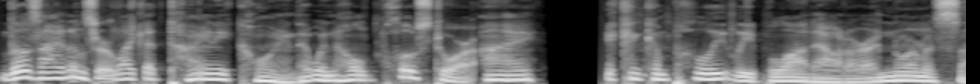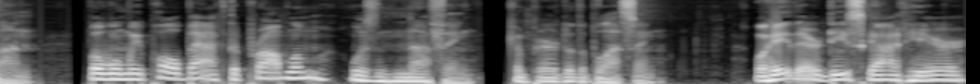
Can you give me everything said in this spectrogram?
Those items are like a tiny coin that, when held close to our eye, it can completely blot out our enormous sun. But when we pull back, the problem was nothing compared to the blessing. Well, hey there, D. Scott here.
